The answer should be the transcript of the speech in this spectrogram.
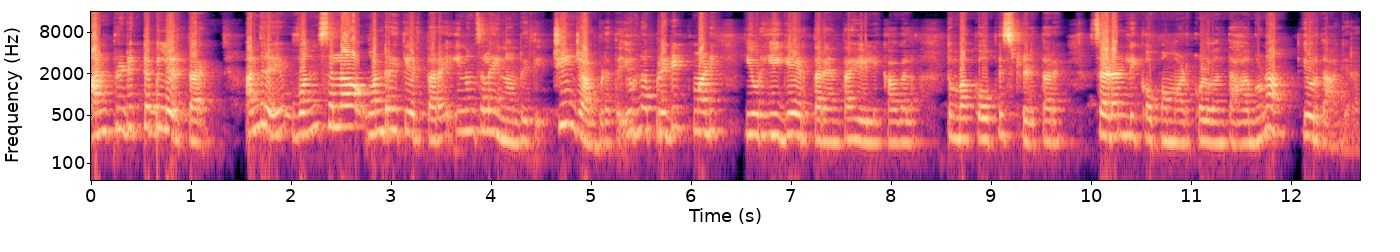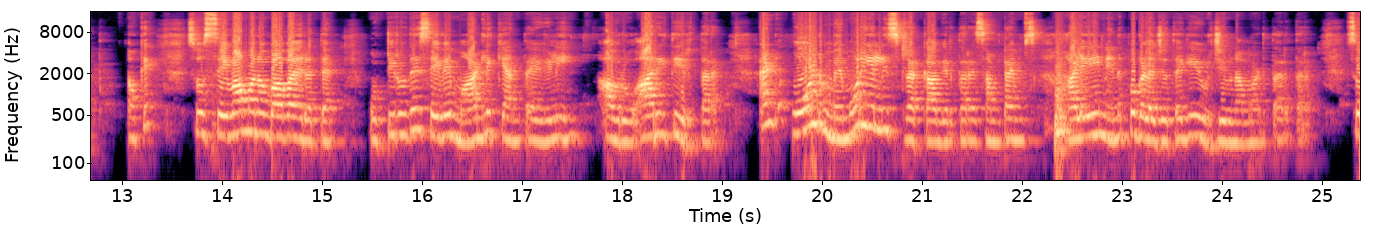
ಅನ್ಪ್ರಿಡಿಕ್ಟಬಲ್ ಇರ್ತಾರೆ. ಅಂದ್ರೆ ಒಂದ್ಸಲ ಒಂದ್ ರೀತಿ ಇರ್ತಾರೆ, ಇನ್ನೊಂದ್ಸಲ ಇನ್ನೊಂದ್ ರೀತಿ ಚೇಂಜ್ ಆಗ್ಬಿಡುತ್ತೆ. ಇವ್ರನ್ನ ಪ್ರಿಡಿಕ್ಟ್ ಮಾಡಿ ಇವ್ರು ಹೀಗೆ ಇರ್ತಾರೆ ಅಂತ ಹೇಳಲಿಕ್ಕಾಗಲ್ಲ ತುಂಬಾ ಕೋಪಿಸ್ಟ್ ಇರ್ತಾರೆ. ಸಡನ್ಲಿ ಕೋಪ ಮಾಡ್ಕೊಳ್ಳುವಂತಹ ಗುಣ ಇವ್ರದ್ದಾಗಿರತ್ತೆ ಓಕೆ ಸೊ ಸೇವಾ ಮನೋಭಾವ ಇರುತ್ತೆ. ಹುಟ್ಟಿರೋದೇ ಸೇವೆ ಮಾಡ್ಲಿಕ್ಕೆ ಅಂತ ಹೇಳಿ ಅವರು ಆ ರೀತಿ ಇರ್ತಾರೆ. ಅಂಡ್ ಓಲ್ಡ್ ಮೆಮೊರಿಯಲ್ಲಿ ಸ್ಟ್ರಕ್ ಆಗಿರ್ತಾರೆ ಟೈಮ್ಸ್ ಹಳೆಯ ನೆನಪುಗಳ ಜೊತೆಗೆ ಇವ್ರು ಜೀವನ ಮಾಡ್ತಾ ಇರ್ತಾರೆ. ಸೊ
